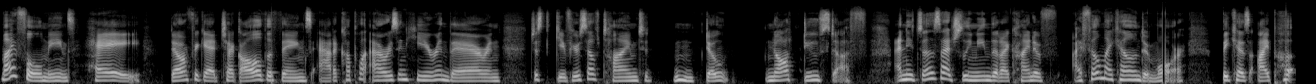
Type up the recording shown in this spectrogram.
My full means, hey, don't forget, check all the things, add a couple of hours in here and there, and just give yourself time to mm, don't not do stuff. And it does actually mean that I kind of I fill my calendar more because I put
